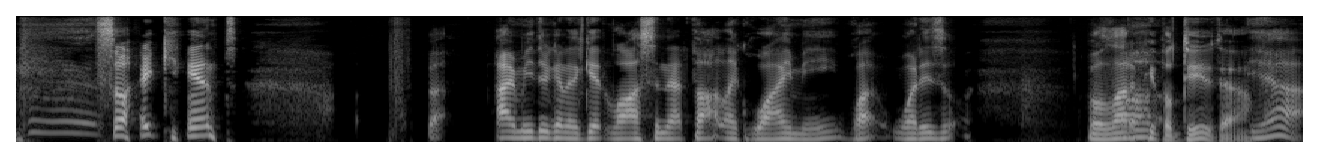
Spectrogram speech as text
so I can't uh, I'm either going to get lost in that thought like why me? What what is Well, a lot Oh, of people do though. Yeah.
